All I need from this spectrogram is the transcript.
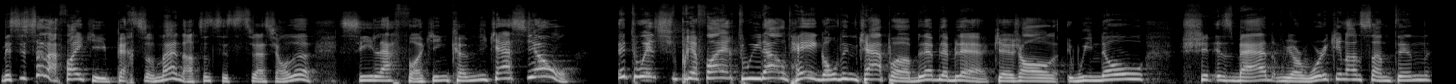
Mais c'est ça l'affaire qui est perturbante dans toutes ces situations-là. C'est la fucking communication! Et Twitch préfère tweet out Hey, Golden Kappa, blah blah blah. Que genre, we know shit is bad, we are working on something,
